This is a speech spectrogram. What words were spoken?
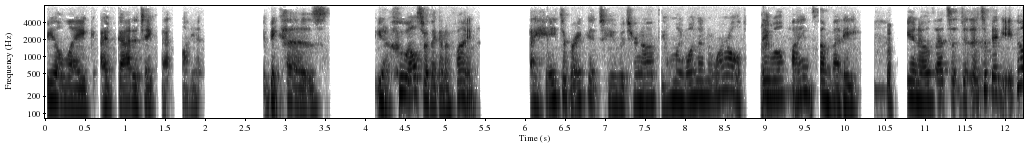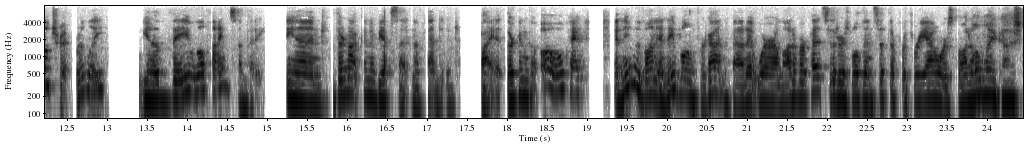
feel like I've got to take that client because, you know, who else are they going to find? I hate to break it to you, but you're not the only one in the world. They will find somebody. you know, that's a, that's a big ego trip, really. You know, they will find somebody and they're not going to be upset and offended by it. They're going to go, oh, okay. And they move on and they've long forgotten about it. Where a lot of our pet sitters will then sit there for three hours going, oh my gosh,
